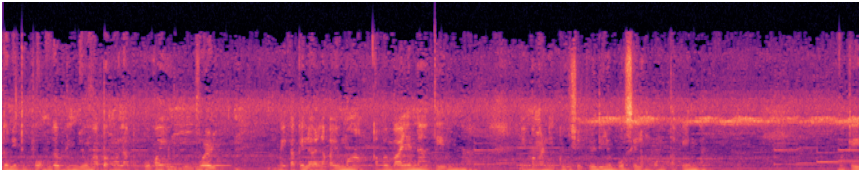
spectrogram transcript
ganito po ang gawin nyo habang wala pa po kayong work. May kakilala kayong mga kababayan natin na may mga negosyo, pwede nyo po silang kontakin. Maki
